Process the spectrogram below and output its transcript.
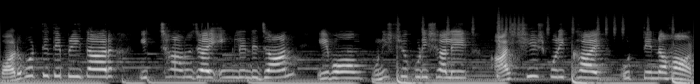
পরবর্তীতে পিতার ইচ্ছা অনুযায়ী ইংল্যান্ডে যান এবং উনিশশো কুড়ি সালে আইসিএস পরীক্ষায় উত্তীর্ণ হন।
